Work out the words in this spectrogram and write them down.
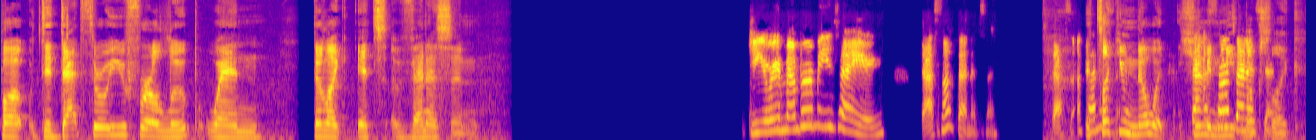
But did that throw you for a loop when they're like, it's venison? Do you remember me saying that's not venison? That's not venison. It's like you know what human meat looks like.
